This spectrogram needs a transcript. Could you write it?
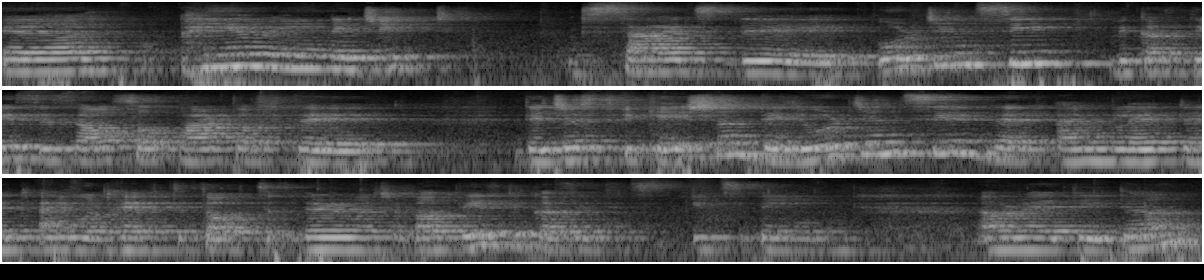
Uh, here in Egypt, besides the urgency, because this is also part of the, the justification, the urgency, that I'm glad that I won't have to talk to very much about this because it's, it's been already done.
